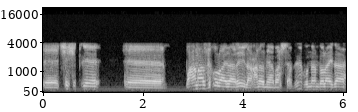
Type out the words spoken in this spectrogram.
e, çeşitli e, bağnazlık olaylarıyla anılmaya başladı. Bundan dolayı da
